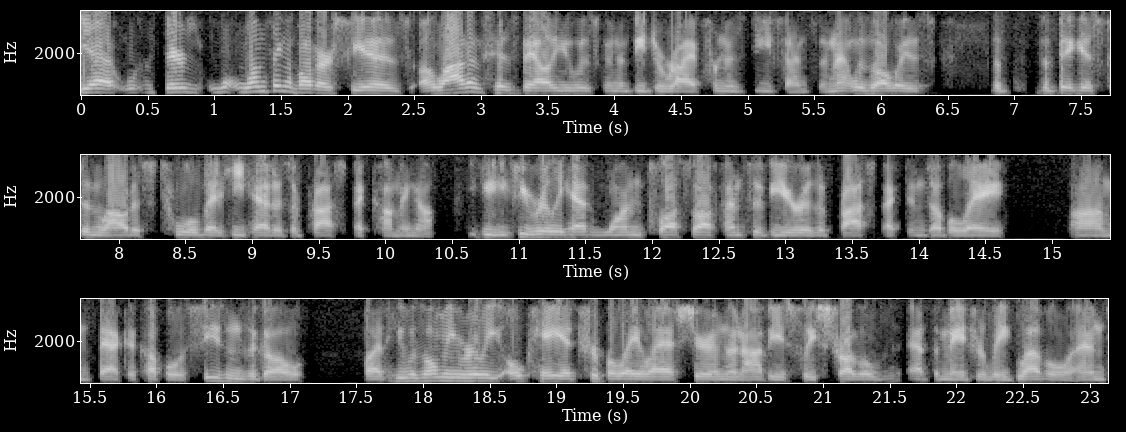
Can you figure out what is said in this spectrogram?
Yeah, there's one thing about Arcia is a lot of his value is going to be derived from his defense, and that was always the the biggest and loudest tool that he had as a prospect coming up. He he really had one plus offensive year as a prospect in Double A um, back a couple of seasons ago, but he was only really okay at Triple A last year, and then obviously struggled at the major league level. And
